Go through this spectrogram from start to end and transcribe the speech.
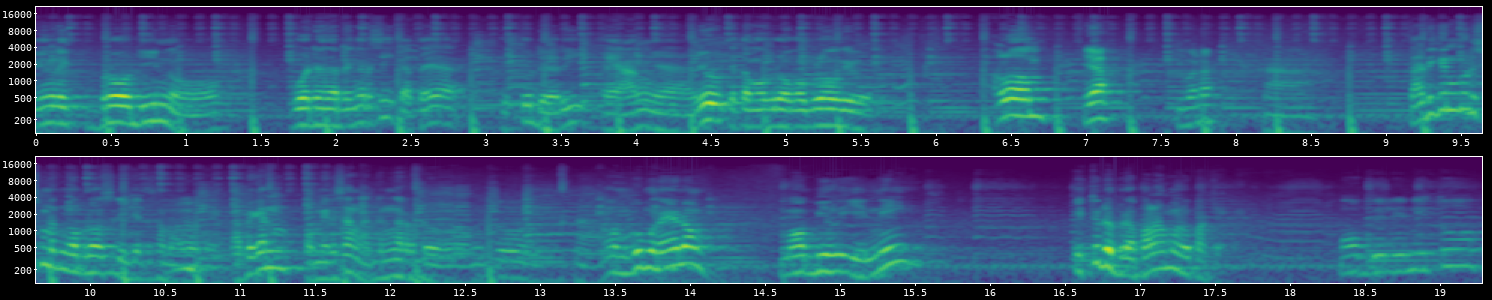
milik Bro Dino. Gue denger-denger sih katanya itu dari eyangnya. Yuk kita ngobrol-ngobrol yuk. Halo Om. Ya, gimana? Nah, tadi kan gue udah sempet ngobrol sedikit sama Hmm. Om, tapi kan pemirsa nggak denger dong. Betul. Nah, Om, gue mau nanya dong, mobil ini itu udah berapa lama lo pakai? Mobil ini tuh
